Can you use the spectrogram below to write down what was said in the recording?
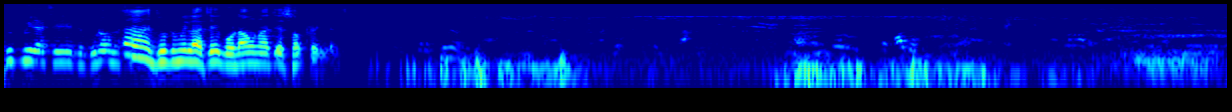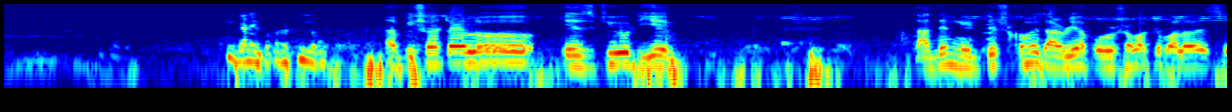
জুট মিল আছে গোডাউন হ্যাঁ জুট মিল আছে গোডাউন আছে সবটাই আছে। কি জানেন কতটা কি বিষয়টা হলো এসডিও ডিএম তাদের নির্দেশক্রমে গারুলিয়া পৌরসভাকে বলা হয়েছে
